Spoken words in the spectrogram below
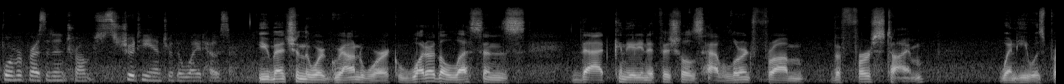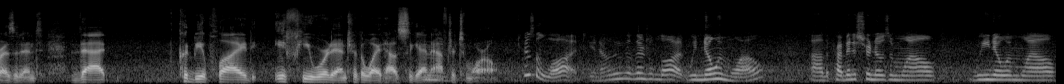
former President Trump should he enter the White House. You mentioned the word groundwork. What are the lessons that Canadian officials have learned from the first time when he was president that could be applied if he were to enter the White House again mm. after tomorrow? There's a lot, you know, there's a lot. We know him well. Uh, the Prime Minister knows him well. We know him well.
